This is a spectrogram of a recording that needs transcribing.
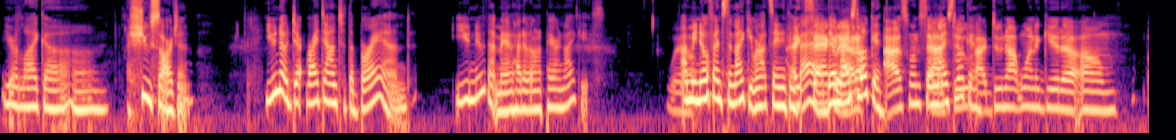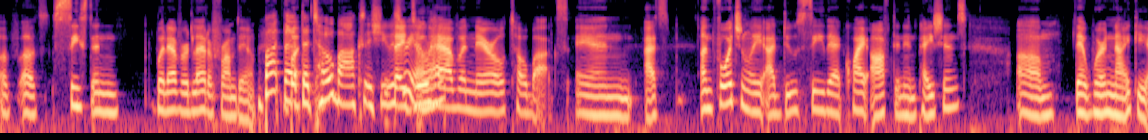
you're like a, um, a shoe sergeant. You know de- right down to the brand. You knew that man had it on a pair of Nikes. Well, I mean, no offense to Nike. We're not saying anything exactly. bad. They're nice don't- looking. I was going to say They're I nice do, looking. I do not want to get a um a, a ceased and whatever letter from them. but the the toe box issue is they real, do right? have a narrow toe box, and I unfortunately I do see that quite often in patients um, that wear Nike.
